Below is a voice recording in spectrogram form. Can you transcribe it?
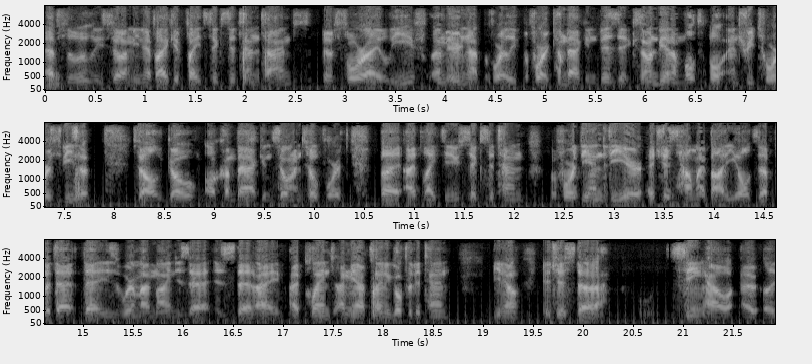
absolutely. So I mean, if I could fight six to ten times before I leave, I mean, or not before I leave, before I come back and visit, because I'm gonna be on a multiple entry tourist visa. So I'll go, I'll come back, and so on and so forth. But I'd like to do six to ten before the end of the year. It's just how my body holds up. But that that is where my mind is at. Is that I I plan. I mean, I plan to go for the ten. You know, it's just uh, seeing how uh,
